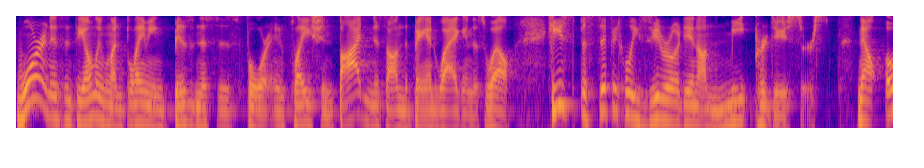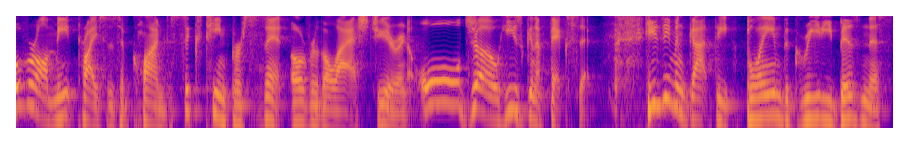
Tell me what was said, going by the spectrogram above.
Warren isn't the only one blaming businesses for inflation. Biden is on the bandwagon as well. He's specifically zeroed in on meat producers. Now, overall meat prices have climbed 16% over the last year, and old Joe, he's going to fix it. He's even got the blame the greedy business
